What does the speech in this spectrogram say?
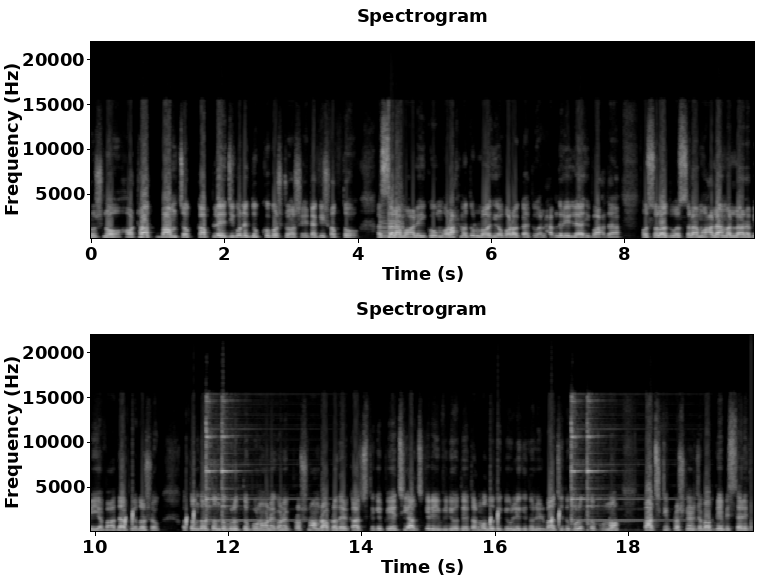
প্রশ্ন, হঠাৎ বাম চোখ কাঁপলে জীবনে দুঃখ কষ্ট আসে, এটা কি সত্য? আসসালামু আলাইকুম রহমতুল্লাহি আলহামদুলিল্লাহ পাঁচটি প্রশ্নের জবাব নিয়ে বিস্তারিত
